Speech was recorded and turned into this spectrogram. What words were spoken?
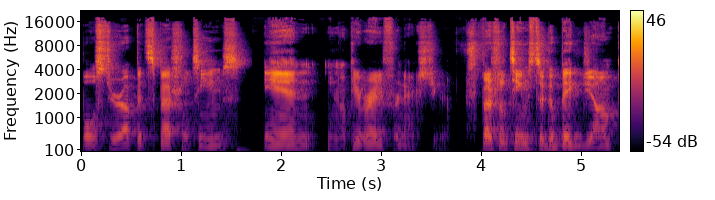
bolster up its special teams and, you know, get ready for next year. Special teams took a big jump.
